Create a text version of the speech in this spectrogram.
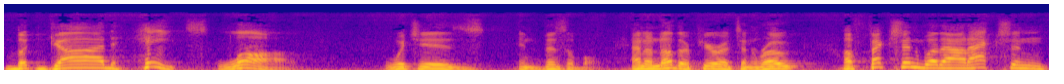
but God hates love, which is invisible. And another Puritan wrote, Affection without action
